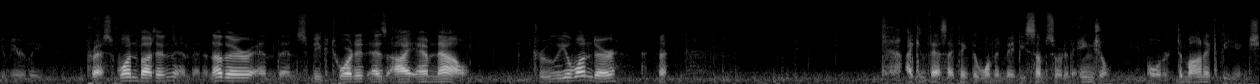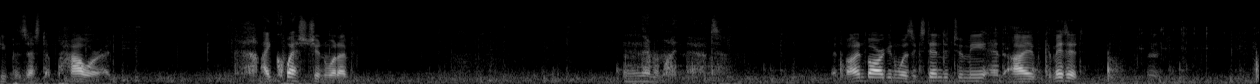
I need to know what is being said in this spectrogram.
You merely press one button and then another, and then speak toward it as I am now. Truly a wonder. I confess, I think the woman may be some sort of angel or demonic being. She possessed a power. I, I question what I've Never mind that. A divine bargain was extended to me, and I've committed. Hmm.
